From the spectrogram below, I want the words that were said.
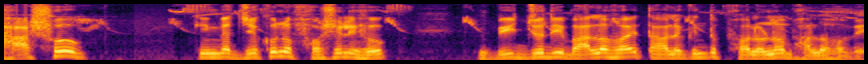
ঘাস হোক কিংবা যে কোনো ফসলই হোক, বীজ যদি ভালো হয় তাহলে কিন্তু ফলনও ভালো হবে।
